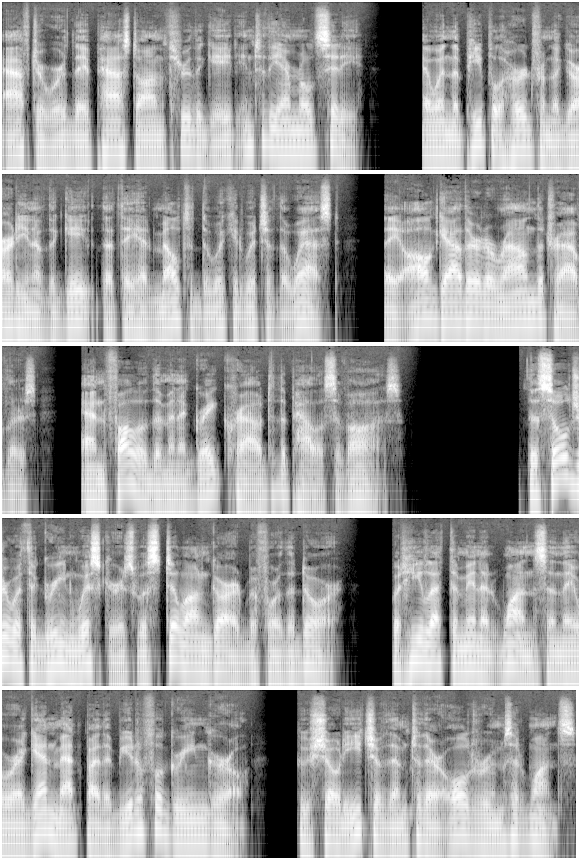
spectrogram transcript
Afterward, they passed on through the gate into the Emerald City, and when the people heard from the guardian of the gate that they had melted the Wicked Witch of the West, they all gathered around the travelers and followed them in a great crowd to the Palace of Oz. The soldier with the green whiskers was still on guard before the door, but he let them in at once, and they were again met by the beautiful green girl, who showed each of them to their old rooms at once,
